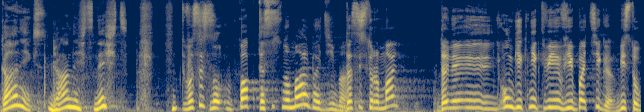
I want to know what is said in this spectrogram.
Gar nichts. Gar nichts, nichts. Was ist? No, Pap, das ist normal bei Dima. Das ist normal? Deine äh, umgeknickt wie, wie bei Tiger. Bist du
